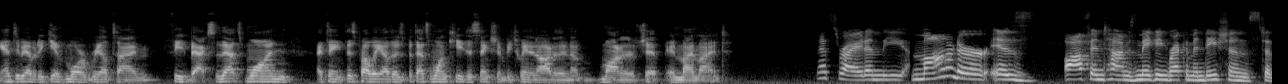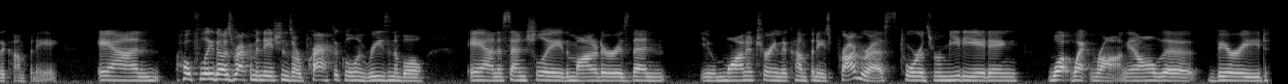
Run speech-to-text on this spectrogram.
and to be able to give more real time feedback. So that's one, I think there's probably others, but that's one key distinction between an audit and a monitorship in my mind. That's right. And the monitor is oftentimes making recommendations to the company. And hopefully those recommendations are practical and reasonable. And essentially the monitor is then you know, monitoring the company's progress towards remediating what went wrong and all the varied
